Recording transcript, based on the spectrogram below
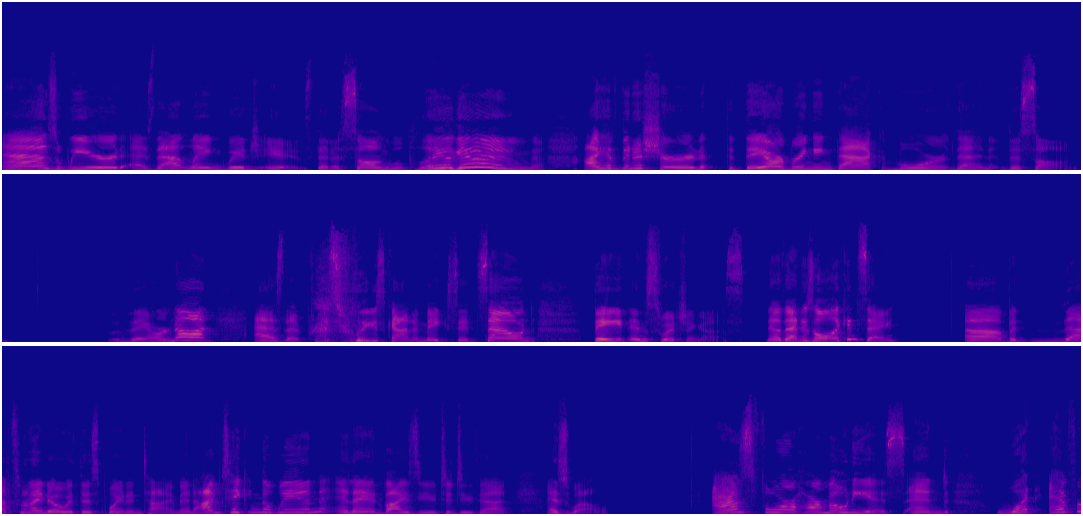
as weird as that language is, that a song will play again, I have been assured that they are bringing back more than the song. They are not, as that press release kind of makes it sound, bait and switching us. Now, that is all I can say, uh, but that's what I know at this point in time. And I'm taking the win, and I advise you to do that as well. As for Harmonious and whatever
